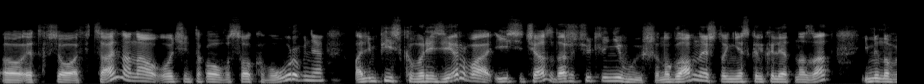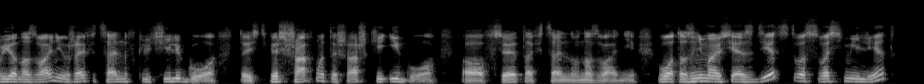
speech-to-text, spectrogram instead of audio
э, это все официально, она очень такого высокого уровня, олимпийского резерва, и сейчас даже чуть ли не выше. Но главное, что несколько лет назад именно в ее названии уже официально включили ГО, то есть теперь шахматы, шашки и ГО, э, все это официально в названии. Вот, а занимаюсь я с детства, с 8 лет,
